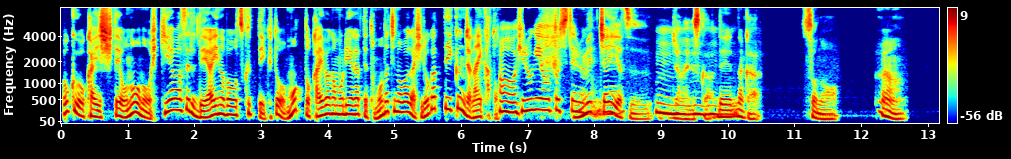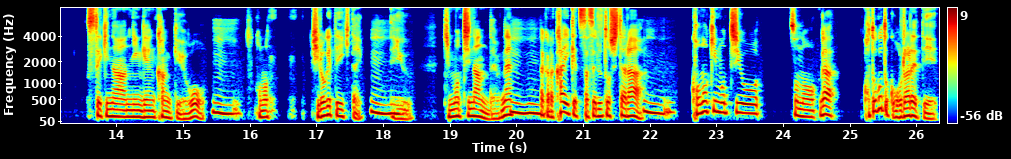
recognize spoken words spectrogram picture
僕を介して各々を引き合わせる出会いの場を作っていくともっと会話が盛り上がって友達の輪が広がっていくんじゃないかと。ああ広げようとしてる。のね、めっちゃいいやつじゃないですか。うんうんうんでなんかそのうん。素敵な人間関係をうん。この広げていきたいっうん、ていう気持ちなんだよね。うんうんだから解決させるとしたら、うんこの気持ちをそのがことごとく折られて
